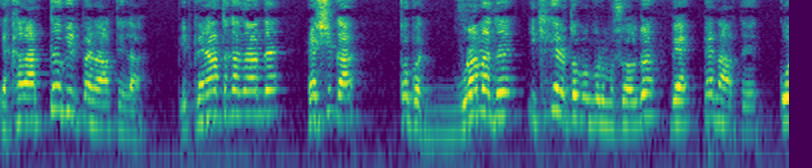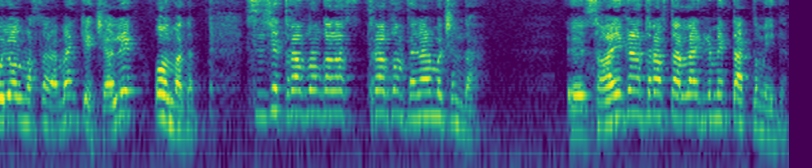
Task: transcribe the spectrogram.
yakalattığı bir penaltıyla bir penaltı kazandı. Reşika topa vuramadı. iki kere topu vurmuş oldu ve penaltı gol olmasına rağmen geçerli olmadı. Sizce Trabzon Galas Trabzon Fener maçında e, sahaya giren taraftarlar girmekte haklı mıydı?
